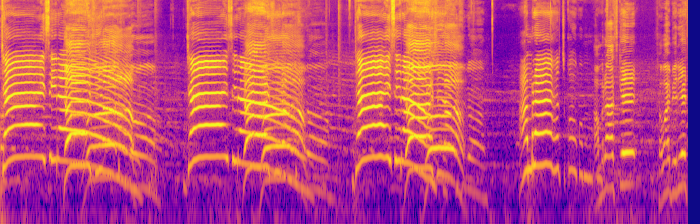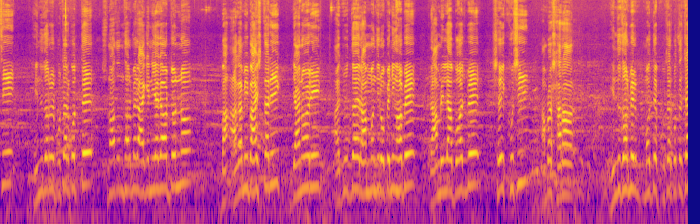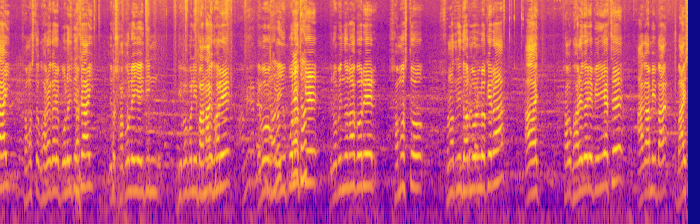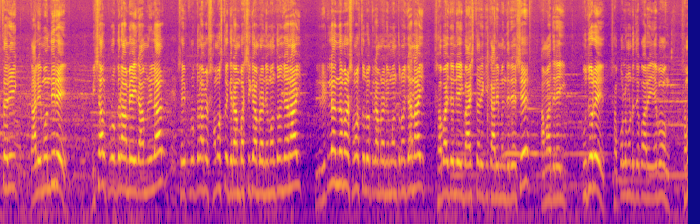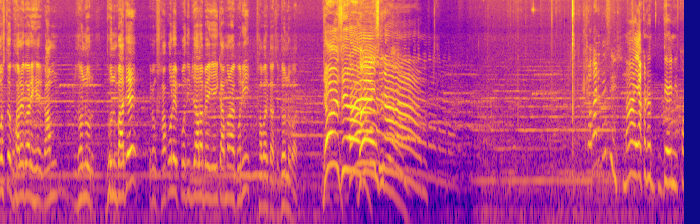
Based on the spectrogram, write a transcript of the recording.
জয় শ্রীরাম। জয় শ্রীরাম। জয় শ্রীরাম। আমরা আমরা আজকে সবাই বেরিয়েছি হিন্দু ধর্মের প্রচার করতে সনাতন ধর্মের আগে নিয়ে যাওয়ার জন্য। বা আগামী বাইশ তারিখ জানুয়ারির অযোধ্যায় রাম মন্দির ওপেনিং হবে রামলীলা বসবে সেই খুশি আমরা সারা হিন্দু ধর্মের মধ্যে প্রচার করতে চাই সমস্ত ঘরে ঘরে বলে দিতে চাই। সকলেই এই দিন দীপাবলি বানায় ঘরে এবং এই উপলক্ষে রবীন্দ্রনগরের সমস্ত সনাতনী ধর্মের লোকেরা আজ সব ঘরে ঘরে বেরিয়েছে আগামী বাইশ তারিখ কালী মন্দিরে বিশাল প্রোগ্রাম এই রামলীলার। সেই প্রোগ্রামে সমস্ত গ্রামবাসীকে আমরা নিমন্ত্রণ জানাই। লিটল আমার সমস্ত লোকের আমরা নিমন্ত্রণ জানাই। সবাই যেন এই বাইশ তারিখে কালী মন্দিরে এসে আমাদের এই পুজোরে সফলমণ্ডিত করে এবং সমস্ত ঘরে ঘরে রাম ধনুর ধুন বাজে। এবং সকলে প্রদীপ জ্বালাবে এই কামনা করি সবার কাছে। ধন্যবাদ। জয় শ্রীরাম! জয় শ্রীরাম! না এখনও দেয়নি।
